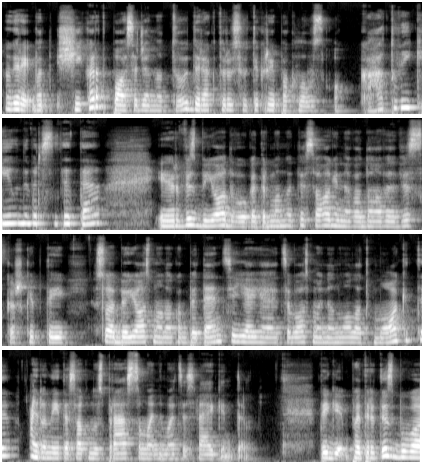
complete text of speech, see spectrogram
na nu gerai, bet šį kartą posėdžio metu direktorius jau tikrai paklaus, o ką tu veikiai universitete? Ir vis bijodavau, kad ir mano tiesioginė vadovė vis kažkaip tai suabejos mano kompetencija, jie atsivos mane nuolat mokyti ir jinai tiesiog nuspręs su manim atsisveikinti. Taigi patirtis buvo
